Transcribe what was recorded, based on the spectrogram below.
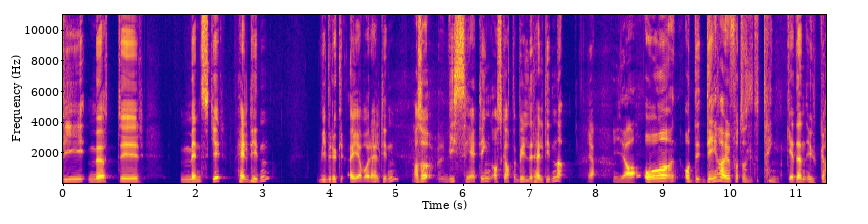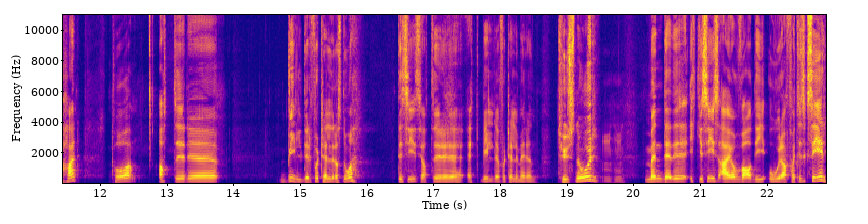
vi møter mennesker hele tiden. Vi bruker øya våre hele tiden. Altså, vi ser ting og skaper bilder hele tiden, da. Ja. Og, og det, det har jo fått oss til å tenke denne uka her på at uh, bilder forteller oss noe. Det sies jo at eh, et bilde forteller mer enn tusen ord. Mhm. Men det det ikke sies, er jo hva de orda faktisk sier.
